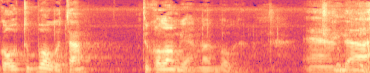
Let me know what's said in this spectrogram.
go to Bogota, to Colombia, not Bogota, and uh,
